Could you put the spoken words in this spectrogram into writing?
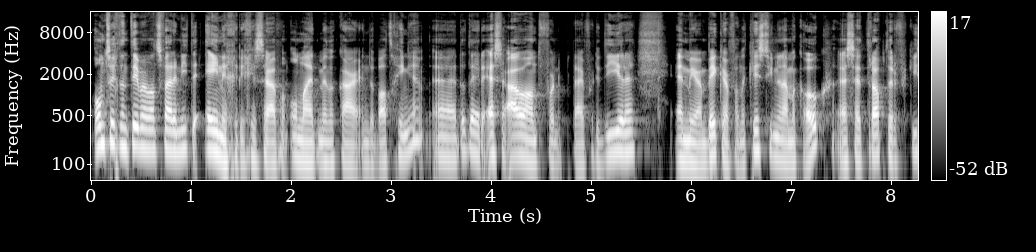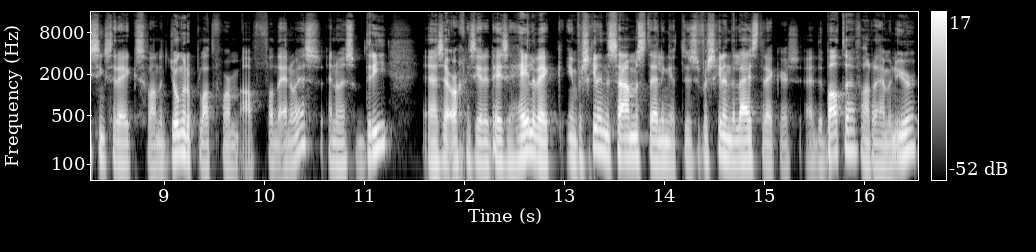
Omtzigt en Timmermans waren niet de enige die gisteravond online met elkaar in debat gingen. dat deden Esther Ouwehand voor de Partij voor de Dieren en Mirjam Bikker van de ChristenUnie namelijk ook. zij trapte de verkiezingsreeks van het jongerenplatform af van de NOS, NOS op 3. zij organiseerden deze hele week in verschillende samenstellingen tussen verschillende lijsttrekkers debatten van ruim een uur.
